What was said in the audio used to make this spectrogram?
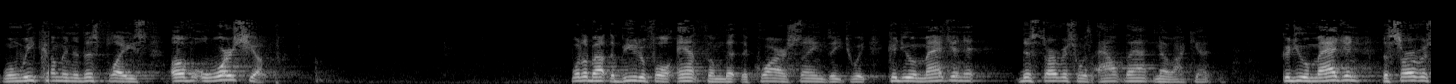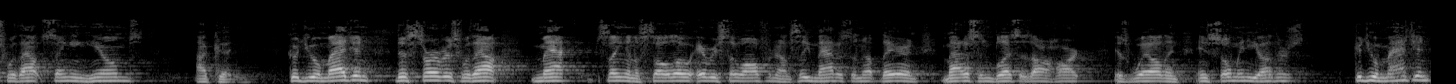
when we come into this place of worship. What about the beautiful anthem that the choir sings each week? Could you imagine it, this service without that? No, I couldn't. Could you imagine the service without singing hymns? I couldn't. Could you imagine this service without Matt singing a solo every so often? I see Madison up there and Madison blesses our heart as well and, and so many others. Could you imagine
